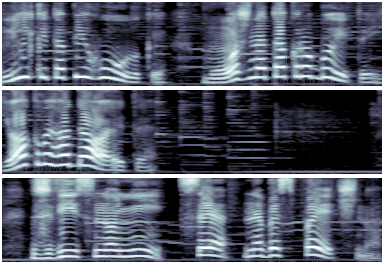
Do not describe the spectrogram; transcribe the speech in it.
ліки та пігулки. Можна так робити, як ви гадаєте? Звісно, ні, це небезпечно.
